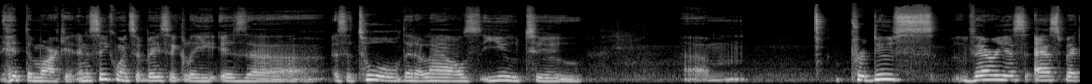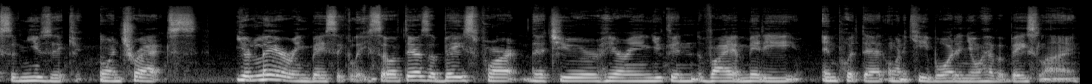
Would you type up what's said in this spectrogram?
hit the market. And a sequencer basically is a is a tool that allows you to um, produce various aspects of music on tracks. You're layering basically. So if there's a bass part that you're hearing, you can via MIDI input that on a keyboard, and you'll have a bass line.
